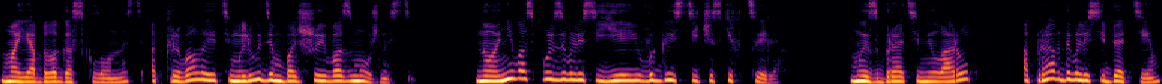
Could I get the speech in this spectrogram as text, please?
Моя благосклонность открывала этим людям большие возможности, но они воспользовались ею в эгоистических целях. Мы с братьями Ларот оправдывали себя тем,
